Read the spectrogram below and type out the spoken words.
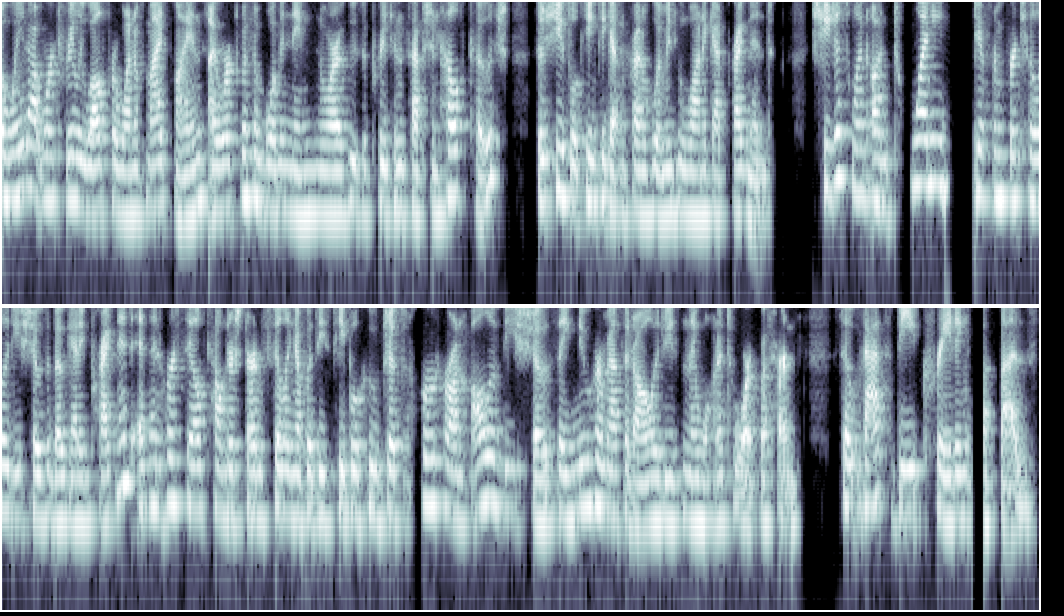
A way that worked really well for one of my clients, I worked with a woman named Nora who's a preconception health coach. So she's looking to get in front of women who want to get pregnant. She just went on 20 different fertility shows about getting pregnant. And then her sales calendar started filling up with these people who just heard her on all of these shows. They knew her methodologies and they wanted to work with her. So that's B, creating a buzz.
